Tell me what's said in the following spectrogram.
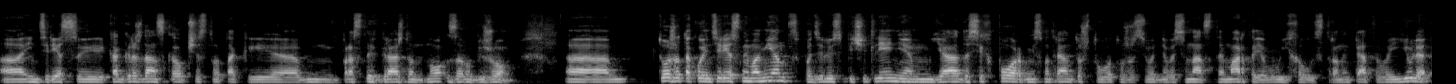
интересы как гражданского общества, так и простых граждан, но за рубежом. Тоже такой интересный момент, поделюсь впечатлением. Я до сих пор, несмотря на то, что вот уже сегодня 18 марта, я выехал из страны 5 июля,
